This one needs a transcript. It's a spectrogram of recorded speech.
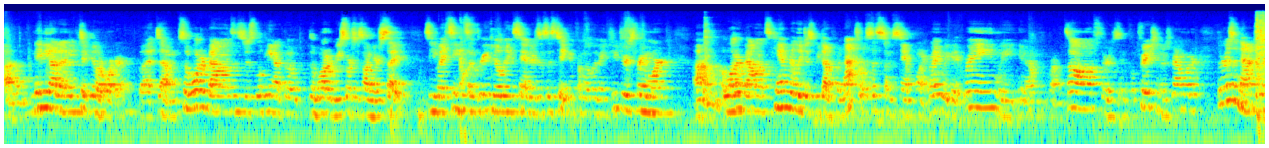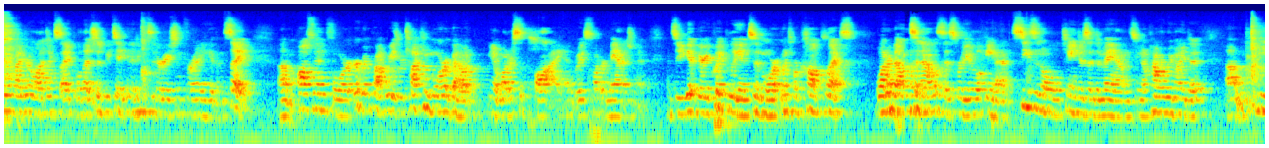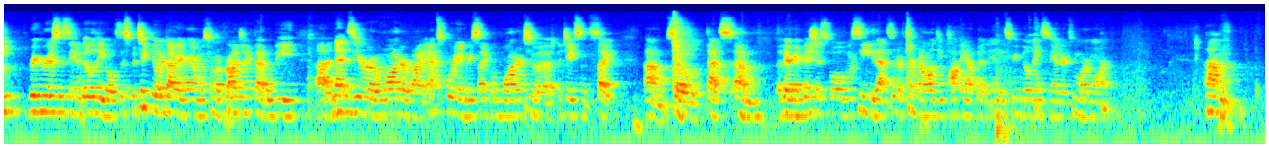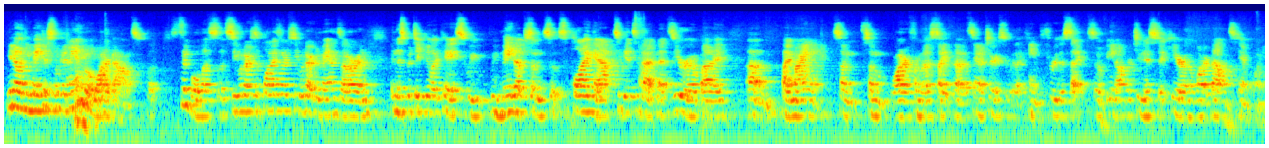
um, maybe not in any particular order. But um, so water balance is just looking at the, the water resources on your site. So you might see some green building standards, this is taken from the Living Futures framework. Um, a water balance can really just be done from a natural system standpoint, right? We get rain, we, you know, runs off, there's infiltration, there's groundwater. There is a natural hydrologic cycle that should be taken into consideration for any given site. Um, often for urban properties, we're talking more about, you know, water supply and wastewater management. And so you get very quickly into more, much more complex water balance analysis where you're looking at seasonal changes in demands, you know, how are we going to um, meet rigorous sustainability goals. This particular diagram was from a project that will be uh, net zero water by exporting recycled water to an adjacent site. Um, so that's um, a very ambitious goal. We see that sort of terminology popping up in, in these green building standards more and more. You know, you may just look at an annual water balance. But simple, let's, let's see what our supplies are, see what our demands are, and in this particular case, we, we made up some, some supply gap to get to that net zero by, um, by mining some, some water from a site, uh, sanitary sewer that came through the site. So being opportunistic here in the water balance standpoint.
